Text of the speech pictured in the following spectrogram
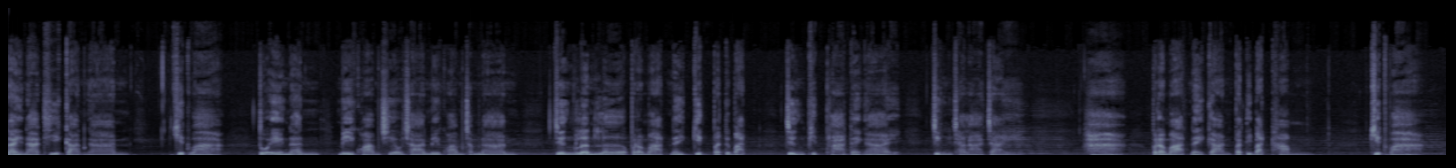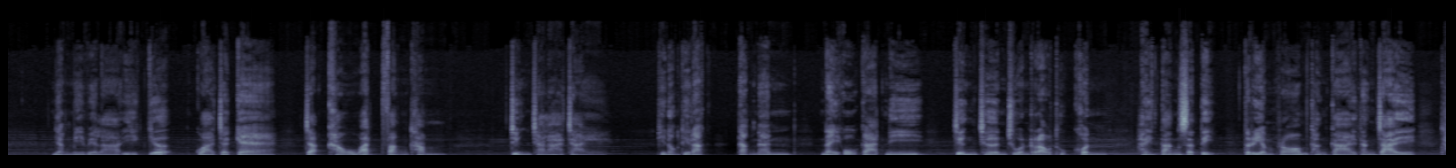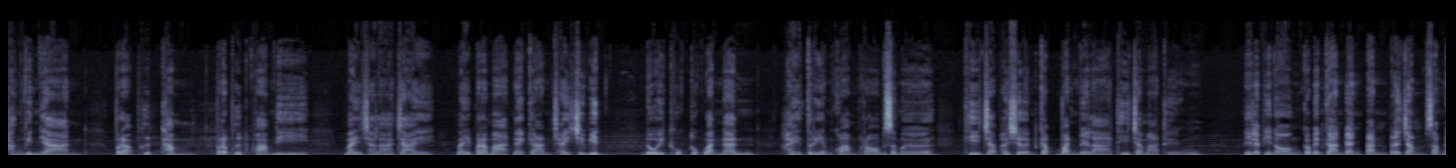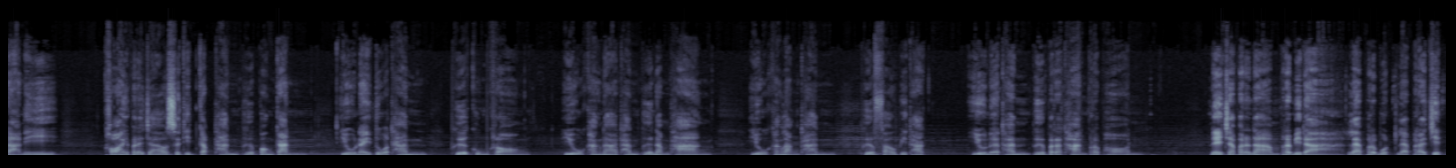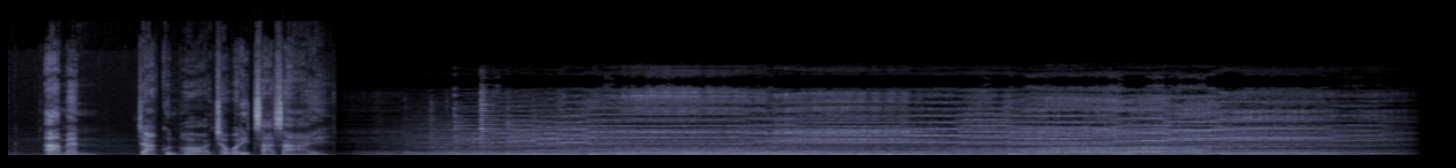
ในหน้าที่การงาน คิดว่า ตัวเองนั้นมีความเชี่ยวชาญมีความชำนาญ จึงเลินเล่อประมาทในกิจปฏิบัติ จึงผิดพลาดได้ง่าย จึงชะล่าใจ 5. ประมาทในการปฏิบัติธรรม คิดว่า ยังมีเวลาอีกเยอะกว่าจะแก่จะเข้าวัดฟังธรรม จึงชะล่าใจ พี่น้องที่รัก ดังนั้นในโอกาสนี้ จึงเชิญชวนเราทุกคนให้ตั้งสติเตรียมพร้อมทั้งกายทั้งใจ ทั้งวิญญาณ ประพฤติธรรม ประพฤติความดี ไม่ชะล่าใจ ไม่ประมาทในการใช้ชีวิต โดยทุกๆวันนั้น ให้เตรียมความพร้อมเสมอ ที่จะเผชิญกับวันเวลาที่จะมาถึง นี่แหละพี่น้องก็เป็นการแบ่งปันประจำสัปดาห์นี้ ขอให้พระเจ้าสถิตกับท่านเพื่อป้องกัน อยู่ในตัวท่านเพื่อคุ้มครอง อยู่ข้างหน้าท่านเพื่อนำทาง อยู่ข้างหลังท่านเพื่อเฝ้าพิทักษ์ อยู่เหนือท่านเพื่อประทานพระพรเดชะพระนามพระบิดาและพระบุตรและพระจิต อาเมน จากคุณพ่อชวริตสาสาย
